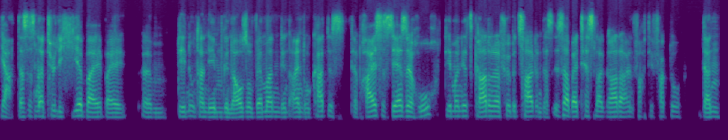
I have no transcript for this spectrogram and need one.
ja, das ist natürlich hier bei, bei ähm, den Unternehmen genauso. Wenn man den Eindruck hat, ist, der Preis ist sehr, sehr hoch, den man jetzt gerade dafür bezahlt, und das ist er bei Tesla gerade einfach de facto, dann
